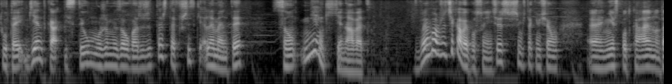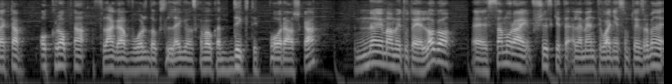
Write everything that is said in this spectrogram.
tutaj giętka i z tyłu możemy zauważyć, że też te wszystkie elementy są miękkie nawet. Powiem Wam, że ciekawe posunięcie, z czymś takim się e, nie spotkałem, no tak ta okropna flaga w Watch Dogs Legion z kawałka dykty, porażka. No i mamy tutaj logo, e, samuraj, wszystkie te elementy ładnie są tutaj zrobione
